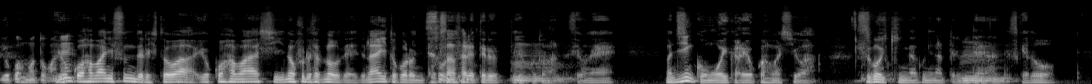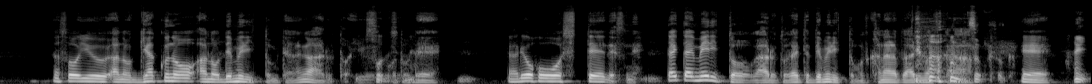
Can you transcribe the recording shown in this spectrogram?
横浜とかね、横浜に住んでる人は、横浜市のふるさと納税じゃないところにたくさんされてるっていうことなんですよね。まあ、人口も多いから横浜市はすごい金額になってるみたいなんですけど、そういうあの逆のあのデメリットみたいなのがあるというそうですよことで、うんら両方知ってですね、大体メリットがあると大体デメリットも必ずありますから、そうかそうか。ええはい。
